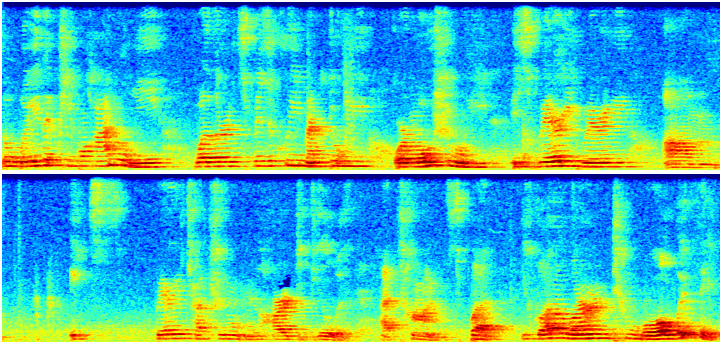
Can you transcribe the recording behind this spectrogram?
the way that people handle me, whether it's physically, mentally, or emotionally, is very, very, um, it's very touching and hard to deal with at times. But you gotta learn to roll with it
